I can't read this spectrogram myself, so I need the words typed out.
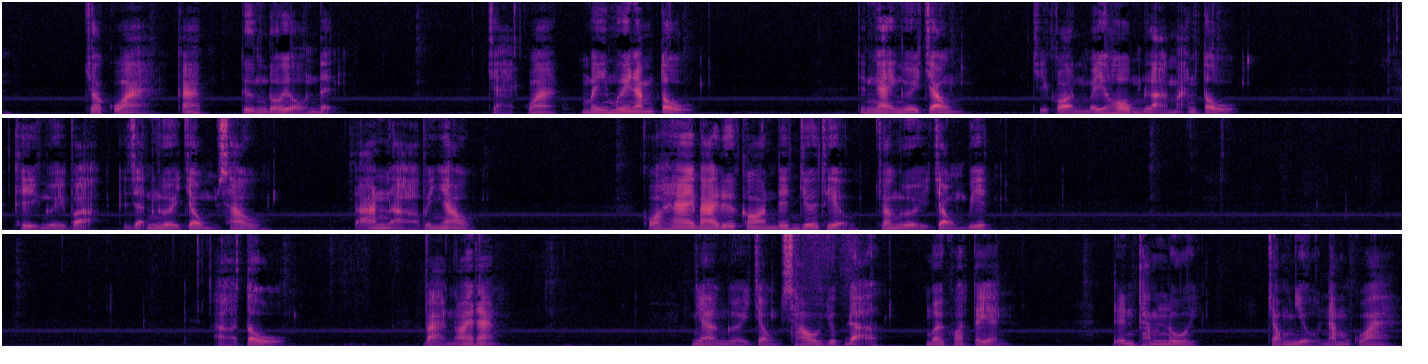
cho quà, cáp tương đối ổn định trải qua mấy mươi năm tù. Đến ngày người chồng, chỉ còn mấy hôm là mãn tù. Thì người vợ dẫn người chồng sau, đã ăn ở với nhau. Có hai, ba đứa con đến giới thiệu cho người chồng biết. Ở tù, và nói rằng, nhờ người chồng sau giúp đỡ mới có tiền đến thăm nuôi trong nhiều năm qua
